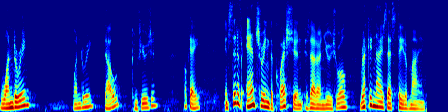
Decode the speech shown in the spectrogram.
Wondering? Wondering? Doubt? Confusion? Okay. Instead of answering the question, is that unusual? Recognize that state of mind.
